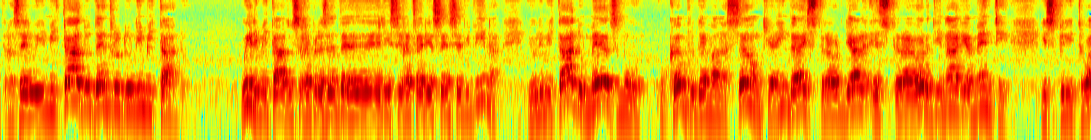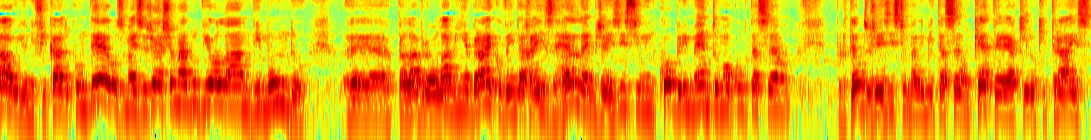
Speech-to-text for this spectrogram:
trazer o ilimitado dentro do limitado. O ilimitado se representa, ele se refere à essência divina. E o limitado mesmo, o campo de emanação, que ainda é extraordinariamente espiritual e unificado com Deus, mas já é chamado de Olam, de mundo. É, a palavra Olam em hebraico vem da raiz Helem, já existe um encobrimento, uma ocultação. Portanto, já existe uma limitação. Keter é aquilo que traz,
